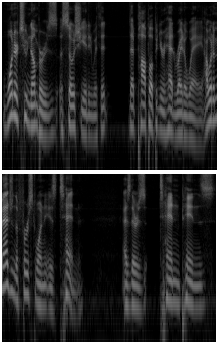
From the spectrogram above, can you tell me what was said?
one or two numbers associated with it that pop up in your head right away. I would imagine the first one is 10, as there's 10 pins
